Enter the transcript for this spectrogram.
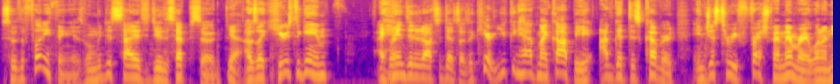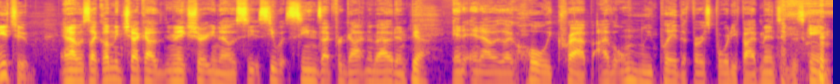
So the funny thing is, when we decided to do this episode, Yeah. I was like, "Here's the game." I handed it off to Des. I was like, "Here, you can have my copy. I've got this covered." And just to refresh my memory, I went on YouTube and I was like, "Let me check out, make sure you know, see see what scenes I've forgotten about." And Yeah. and and I was like, "Holy crap! I've only played the first 45 minutes of this game,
